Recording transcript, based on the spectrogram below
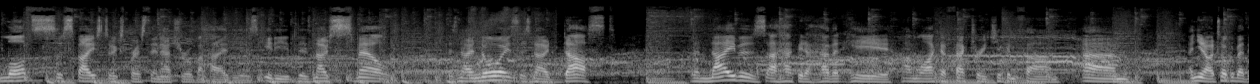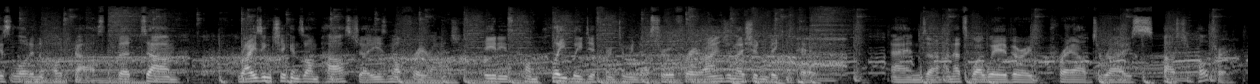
lots of space to express their natural behaviours. there's no smell, there's no noise, there's no dust. The neighbours are happy to have it here, unlike a factory chicken farm. Um, and you know, I talk about this a lot in the podcast, but um, raising chickens on pasture is not free range. It is completely different to industrial free range, and they shouldn't be compared. And, uh, and that's why we're very proud to raise pasture poultry.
